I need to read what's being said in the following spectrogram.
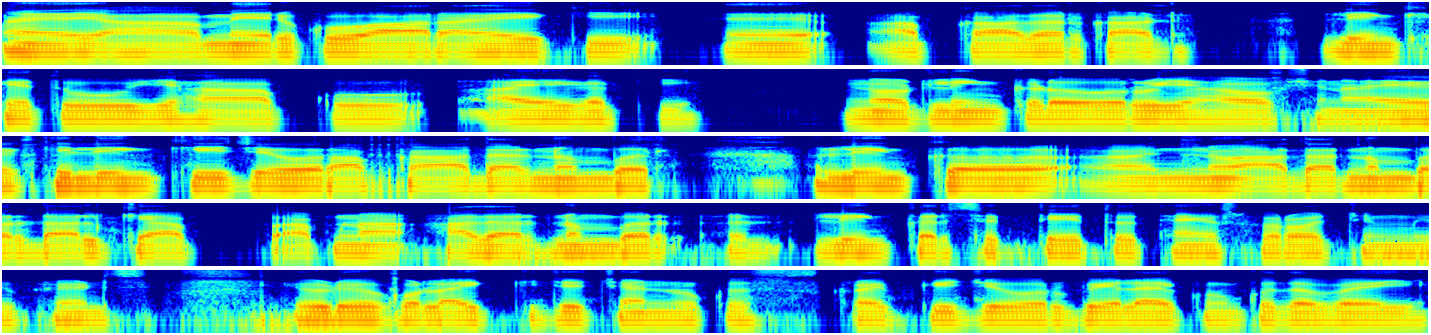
यहाँ मेरे को आ रहा है कि आपका आधार कार्ड लिंक है तो यह आपको आएगा कि नॉट लिंक्ड और यह ऑप्शन आएगा कि लिंक कीजिए और आपका Aadhaar number link Aadhaar number डाल के आप अपना आधार नंबर लिंक कर सकते हैं। तो thanks for watching me friends. Video को लाइक कीजिए, चैनल को सब्सक्राइब कीजिए और बेल आइकन को दबाइए।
